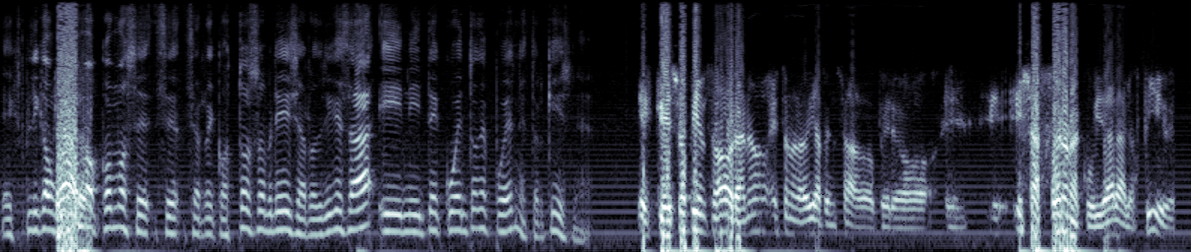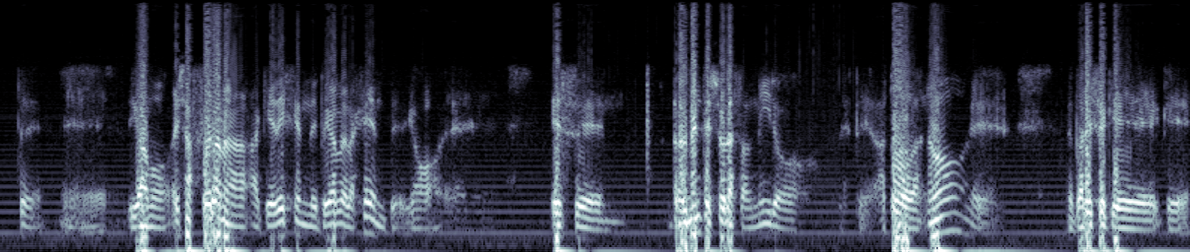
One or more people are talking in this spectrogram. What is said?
Explica un poco cómo se, se, se, recostó sobre ella Rodríguez A y ni te cuento después Néstor Kirchner. Es que yo pienso ahora, ¿no? Esto no lo había pensado, pero eh, eh, ellas fueron a cuidar a los pibes, eh, digamos, ellas fueron a, que dejen de pegarle a la gente, digamos. es Realmente yo las admiro este, a todas, ¿no? me parece que,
